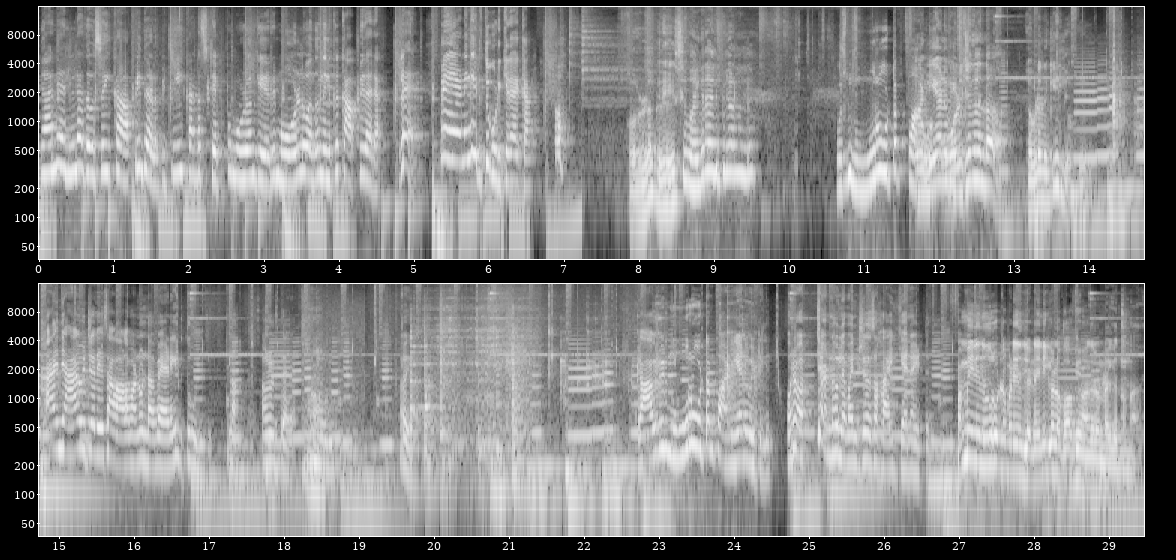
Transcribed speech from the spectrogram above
ഞാൻ എല്ലാ ദിവസവും ഈ കാപ്പി തിളപ്പിച്ച് ഈ കണ്ട സ്റ്റെപ്പ് മുഴുവൻ കയറി മുകളിൽ വന്ന് നിനക്ക് കാപ്പി തരാം അല്ലേ? വേണമെങ്കിൽ എടുത്തു കുടിക്കണേക്കാ. ഓ. ഉള്ള ഗ്രേസി ഭയങ്കര അലിപ്പിലാണല്ലോ ഒരു നൂറ് കൂട്ട പണിയാണ്. ഒഴിച്ചെങ്കിൽ എന്താ എവിടെ നിൽക്കില്ലോ? ആ ഞാൻ ചോദിച്ചാൽ സവാള മണ്ണുണ്ടാവും. വേണമെങ്കിൽ എടുത്തു കുടിക്കും. അങ്ങോട്ട് തരാം. ഓയ്. രാവിലെ ഒരു നൂറ് കൂട്ടം പണിയാണ് വീട്ടിൽ ഒരൊറ്റ എണ്ണമില്ല മനുഷ്യരെ സഹായിക്കാനായിട്ട്. മമ്മി ഇനി നൂറ് കൂട്ടം പണിയൊന്നും ചെയ്യണ്ട. എനിക്കുള്ള കോഫി മാത്രം ഉണ്ടാക്കി തന്നാൽ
